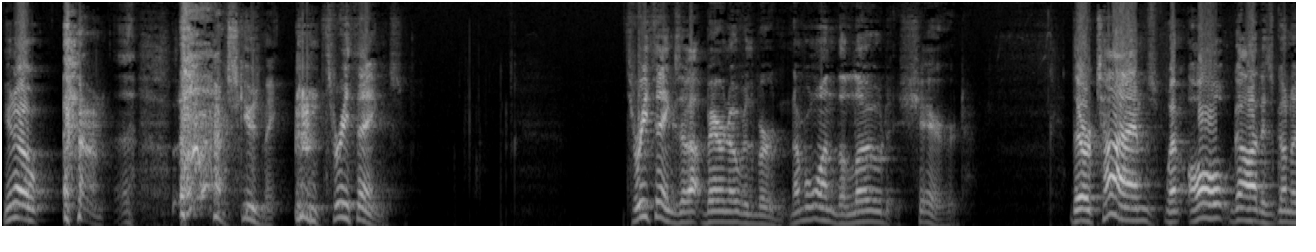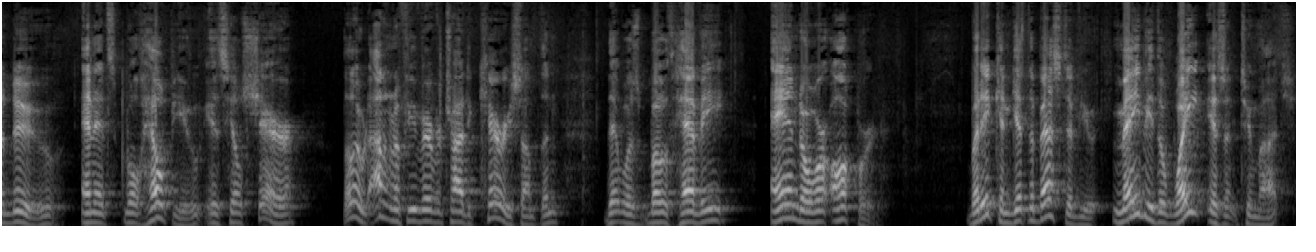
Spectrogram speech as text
You know, excuse me, three things. Three things about bearing over the burden. Number one, the load shared. There are times when all God is going to do, and it will help you, is He'll share the load. I don't know if you've ever tried to carry something that was both heavy and or awkward. But it can get the best of you. Maybe the weight isn't too much,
